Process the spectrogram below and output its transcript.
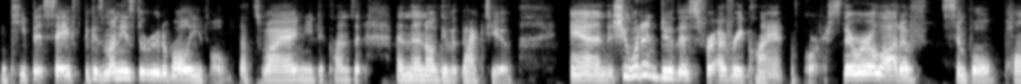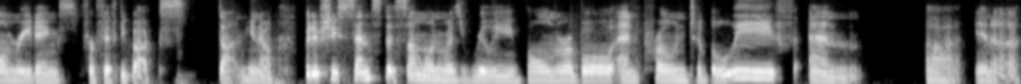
and keep it safe because money is the root of all evil. That's why I need to cleanse it. And then I'll give it back to you. And she wouldn't do this for every client, of course. There were a lot of simple palm readings for 50 bucks done, you know. But if she sensed that someone was really vulnerable and prone to belief and uh, in a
